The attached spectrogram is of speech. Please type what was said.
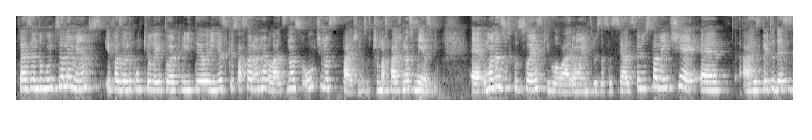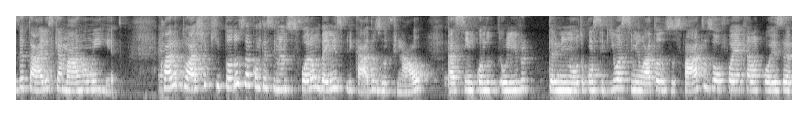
trazendo muitos elementos e fazendo com que o leitor crie teorias que só serão reveladas nas últimas páginas, últimas páginas mesmo. É, uma das discussões que rolaram entre os associados foi justamente é, é, a respeito desses detalhes que amarram o enredo. Claro, tu acha que todos os acontecimentos foram bem explicados no final? Assim, quando o livro terminou, tu conseguiu assimilar todos os fatos ou foi aquela coisa,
